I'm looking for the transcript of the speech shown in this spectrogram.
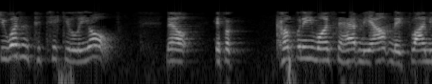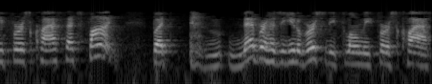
She wasn't particularly old. Now, if a company wants to have me out and they fly me first class, that's fine. But never has a university flown me first class,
